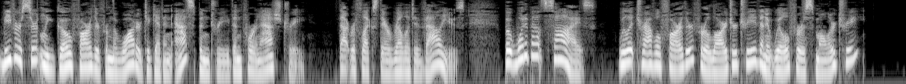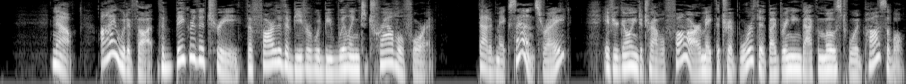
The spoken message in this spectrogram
Beavers certainly go farther from the water to get an aspen tree than for an ash tree. That reflects their relative values. But what about size? Will it travel farther for a larger tree than it will for a smaller tree? Now, I would have thought the bigger the tree, the farther the beaver would be willing to travel for it. That'd make sense, right? If you're going to travel far, make the trip worth it by bringing back the most wood possible.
